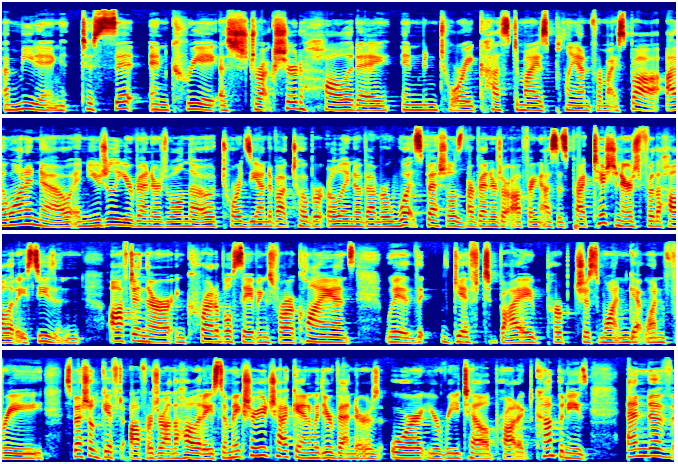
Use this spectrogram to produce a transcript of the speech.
a meeting to sit and create a structured holiday inventory customized plan for my spa. I want to know, and usually your vendors will know towards the end of October, early November, what specials our vendors are offering us as practitioners for the holiday season. Often there are incredible savings for our clients with gift buy, purchase one, get one free, special gift offers around the holidays. So make sure you check in with your vendors or your retail product companies end of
